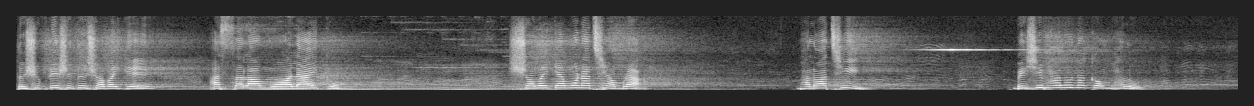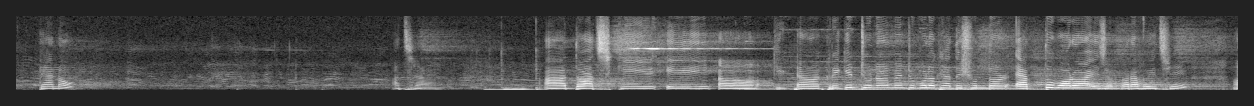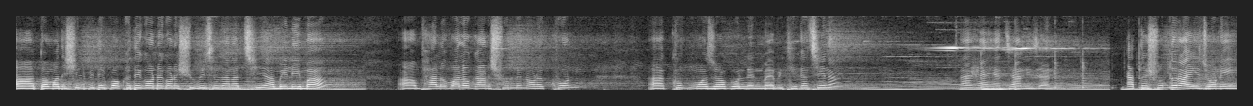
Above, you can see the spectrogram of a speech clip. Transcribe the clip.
তো সুপ্রিয় শুধু সবাইকে, আসসালামু আলাইকুম। সবাই কেমন আছে আমরা? ভালো আছি? বেশি ভালো না কম ভালো? কেন? আচ্ছা তো আজকে এই ক্রিকেট টুর্নামেন্ট উপলক্ষে এত সুন্দর, এত বড় আয়োজন করা হয়েছে। তো আমাদের শিল্পীদের পক্ষ থেকে অনেক অনেক শুভেচ্ছা জানাচ্ছি। আমি লিমা। ভালো ভালো গান শুনলেন অনেকক্ষণ। খুব মজা করলেন ম্যাবি ঠিক আছে না? হ্যাঁ হ্যাঁ হ্যাঁ জানি জানি। এত সুন্দর আয়োজনে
